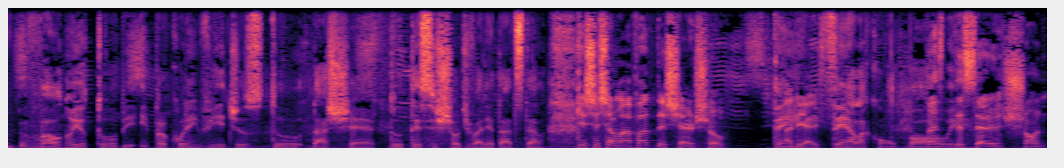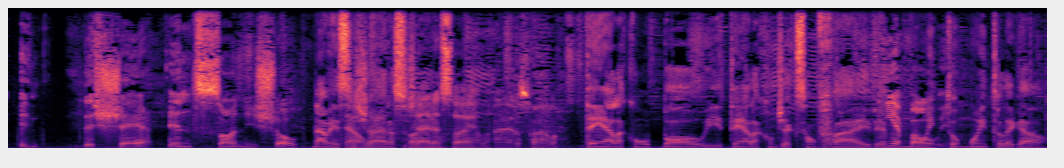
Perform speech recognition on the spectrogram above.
vão no YouTube e procurem vídeos do, da Cher, do, desse show de variedades dela. Que se chamava The Share Show. Tem, Aliás. tem ela com o Mas Bowie. The Cher Sean- The Cher and Sony Show? Não, esse Não, já era só Já ela. era só ela. Ah, era só ela. Tem ela com o Bowie, tem ela com o Jackson 5. Quem é é Bowie? muito, muito legal.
